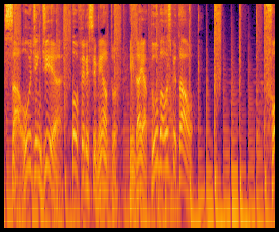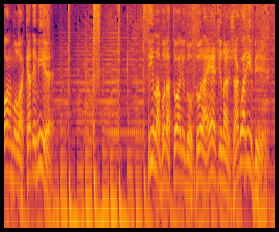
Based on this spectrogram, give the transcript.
Saúde em Dia. Oferecimento: Indaiatuba Hospital. Fórmula Academia. E Laboratório Doutora Edna Jaguaribe.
